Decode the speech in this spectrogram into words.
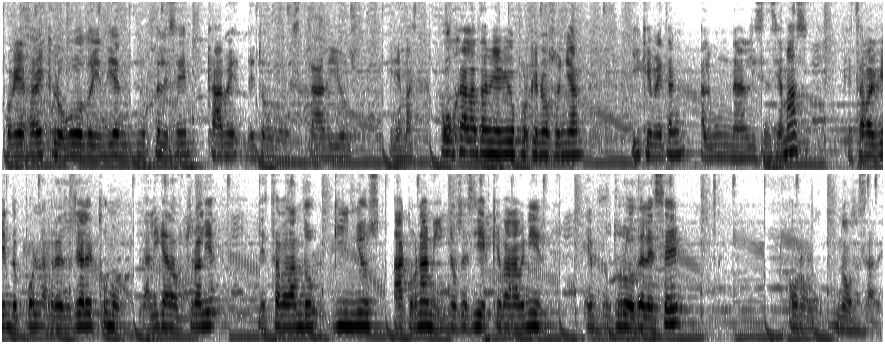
Porque ya sabéis que los juegos de hoy en día en los DLC cabe de todos los estadios y demás. Ojalá también, amigos, porque no soñar y que metan alguna licencia más. Que estabais viendo por las redes sociales como la Liga de Australia le estaba dando guiños a Konami. No sé si es que van a venir en futuro DLC o no, no se sabe.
